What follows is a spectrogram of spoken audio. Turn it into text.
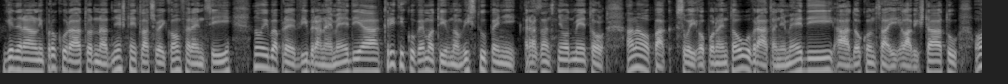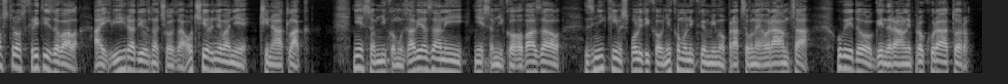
generálny prokurátor na dnešnej tlačovej konferencii, no iba pre vybrané médiá, kritiku v emotívnom vystúpení razantne odmietol a naopak svojich oponentov, vrátane médií a dokonca ich hlavy štátu ostro skritizoval a ich výhrady označil za očierňovanie či nátlak. Nie som nikomu zaviazaný, nie som nikoho vázal, s nikým s politikou nekomunikujem mimo pracovného rámca, uviedol generálny prokurátor.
